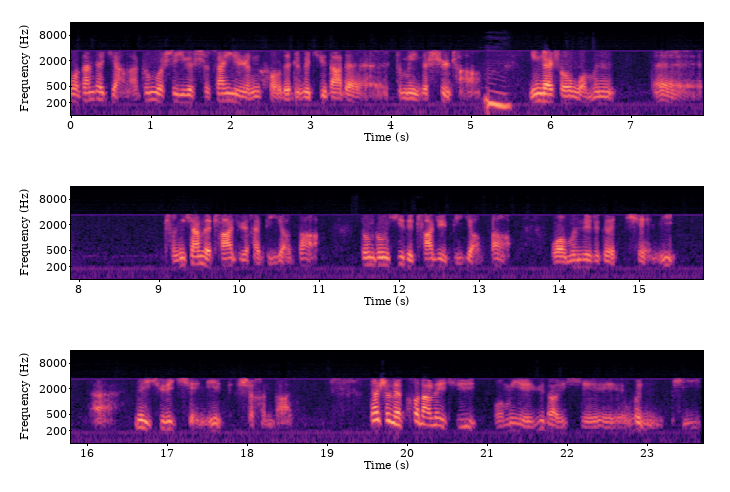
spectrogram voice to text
我刚才讲了，中国是一个十三亿人口的这个巨大的这么一个市场。嗯，应该说我们，呃，城乡的差距还比较大，东中西的差距比较大，我们的这个潜力，啊，内需的潜力是很大的。但是呢，扩大内需。我们也遇到一些问题，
